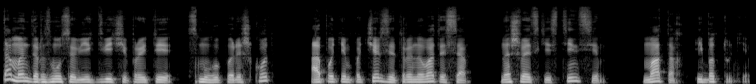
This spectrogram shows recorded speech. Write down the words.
Там Ендер змусив їх двічі пройти смугу перешкод, а потім по черзі тренуватися на шведській стінці, матах і батуті.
